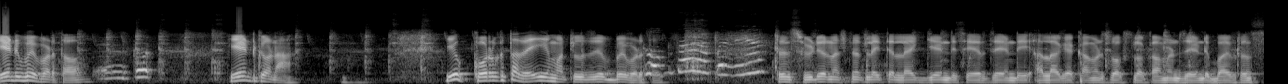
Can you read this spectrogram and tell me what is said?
ఏంటికి భయపడతావు? ఏంటికోనా ఏ కొరుకుతుంది ఏం అట్లా భయపడతావు ఫ్రెండ్స్ వీడియో నచ్చినట్లయితే లైక్ చేయండి షేర్ చేయండి అలాగే కామెంట్స్ బాక్స్లో కామెంట్ చేయండి. Bye friends.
